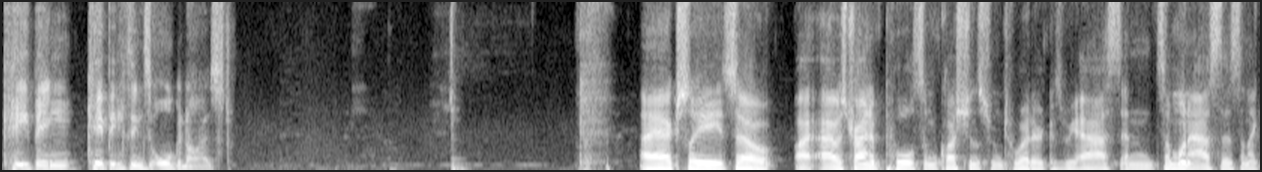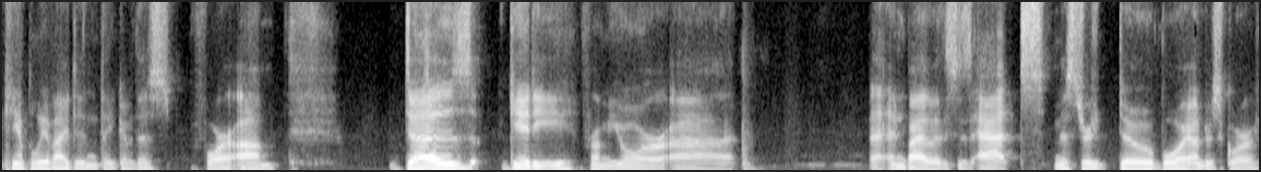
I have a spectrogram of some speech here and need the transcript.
keeping keeping things organized. I actually, so I, I, was trying to pull some questions from Twitter because we asked, and someone asked this, and I can't believe I didn't think of this before. Um, does Giddey from your, uh, and by the way, this is at Mr. Doughboy underscore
